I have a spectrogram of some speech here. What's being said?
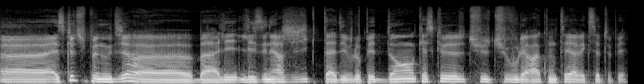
Euh, Est-ce que tu peux nous dire euh, bah, les, les énergies que tu as développées dedans Qu'est-ce que tu, tu voulais raconter avec cet EP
